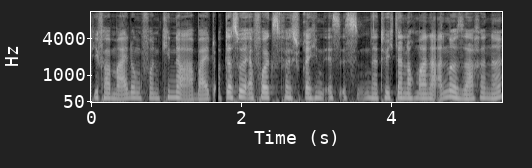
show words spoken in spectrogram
die Vermeidung von Kinderarbeit. Ob das so erfolgsversprechend ist, ist natürlich dann nochmal eine andere Sache. Ne?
